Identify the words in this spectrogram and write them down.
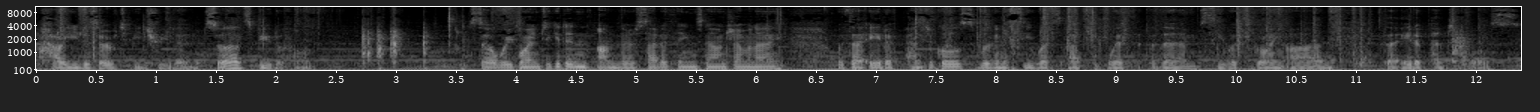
how you deserve to be treated. So that's beautiful. So we're going to get in on their side of things now, Gemini. With that Eight of Pentacles, we're gonna see what's up with them, see what's going on, the Eight of Pentacles.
